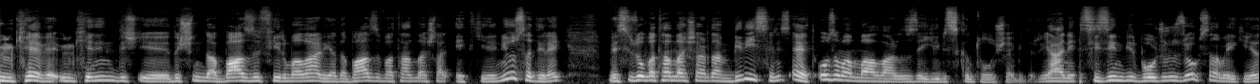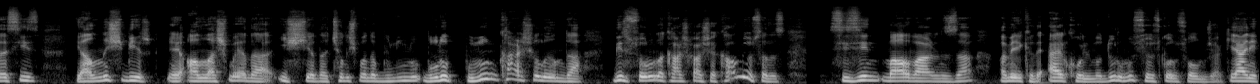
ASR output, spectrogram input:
ülke ve ülkenin e, dışında bazı firmalar ya da bazı vatandaşlar etkileniyorsa direkt ve siz o vatandaşlardan biriyseniz evet o zaman mal varlığınızla ilgili bir sıkıntı oluşabilir. Yani sizin bir borcunuz yoksa belki ya da siz yanlış bir e, anlaşma ya da iş ya da çalışmada bulunup bunun karşılığında bir sorunla karşı karşıya kalmıyorsanız sizin mal varlığınıza Amerika'da el koyulma durumu söz konusu olmayacak. Yani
